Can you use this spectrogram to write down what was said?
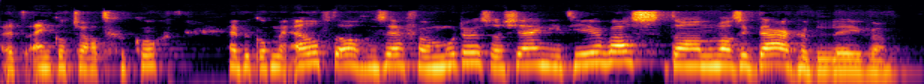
het enkeltje had gekocht, heb ik op mijn elfde al gezegd van moeder, als jij niet hier was, dan was ik daar gebleven.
